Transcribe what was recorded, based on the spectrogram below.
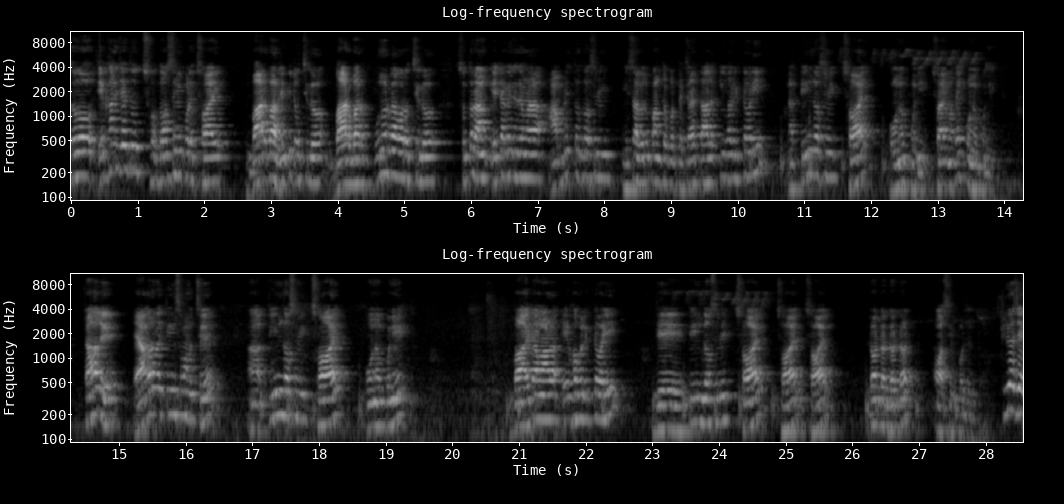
তো এখানে যেহেতু দশমিক করে ছয়, বারবার রিপিট হচ্ছিল, বারবার পুনর্ব্যবহার হচ্ছিল সুতরাং এটাকে যদি আমরা আবৃত্ত দশমিক হিসাবে রূপান্তর করতে চাই, তাহলে কীভাবে লিখতে পারি? না, তিন দশমিক ছয় পৌনপুনি ছয়ের মাথায় পৌনপুনি তাহলে এগারো বাই তিন সমান হচ্ছে তিন দশমিক ছয় পৌনপুনি বা এটা আমরা এভাবে লিখতে পারি যে তিন দশমিক ছয় ছয় ছয় ডট ডট ডট ডট অসীম পর্যন্ত। ঠিক আছে?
